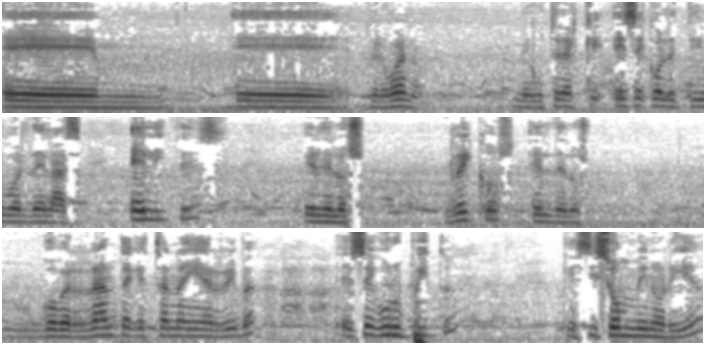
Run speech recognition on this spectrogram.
eh, eh, pero bueno, me gustaría que ese colectivo, el de las élites, el de los ricos, el de los gobernantes que están ahí arriba, ese grupito, que sí son minoría,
